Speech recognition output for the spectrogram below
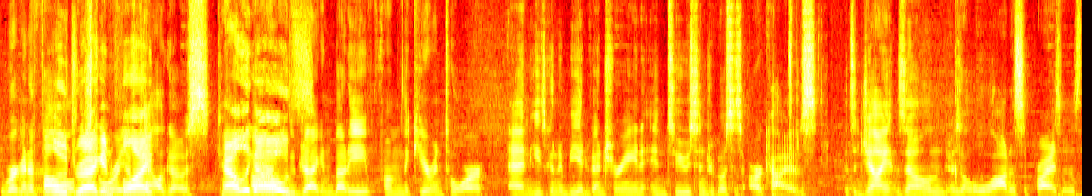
We're going to follow the story of Kalecgos, Kalecgos. our Blue Dragon buddy from the Kirin Tor, and he's going to be adventuring into Syndragos' archives. It's a giant zone. There's a lot of surprises.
